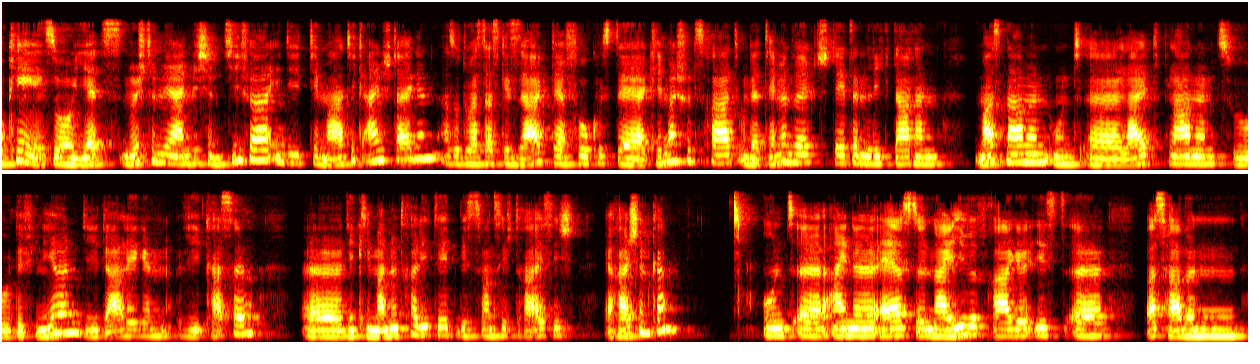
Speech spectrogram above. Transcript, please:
Okay, so jetzt möchten wir ein bisschen tiefer in die Thematik einsteigen. Also du hast das gesagt, der Fokus der Klimaschutzrat und der Themenwerkstätten liegt daran, Maßnahmen und äh, Leitplanen zu definieren, die darlegen, wie Kassel äh, die Klimaneutralität bis 2030 erreichen kann. Und äh, eine erste naive Frage ist, äh, was haben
